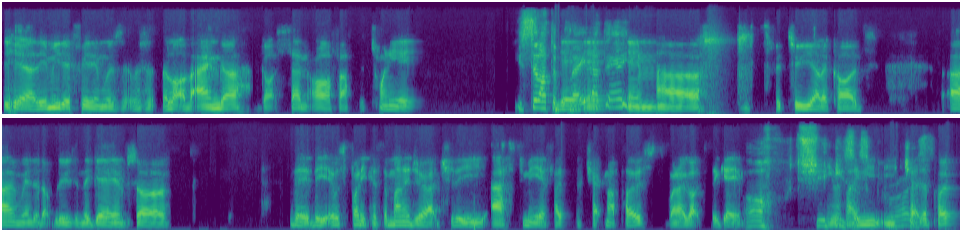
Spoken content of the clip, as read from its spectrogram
yeah, the immediate feeling was it was a lot of anger. Got sent off after 28. You still have to play that day. Uh, for two yellow cards, and we ended up losing the game. So the, the it was funny because the manager actually asked me if I checked my post when I got to the game. Oh, Jesus! He was like, you, you checked the post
